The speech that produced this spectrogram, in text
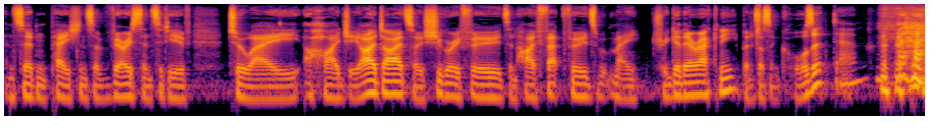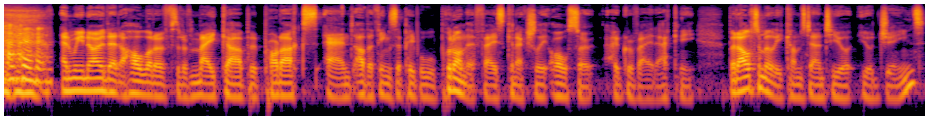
and certain patients are very sensitive to a, a high GI diet, so sugary foods and high fat foods may trigger their acne, but it doesn't cause it. Damn. And we know that a whole lot of sort of makeup products and other things that people will put on their face can actually also aggravate acne. But ultimately, it comes down to your, your genes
